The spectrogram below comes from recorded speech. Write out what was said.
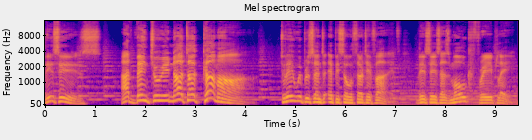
This is Adventure in Atacama. Today we present episode 35. This is a smoke free plane.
